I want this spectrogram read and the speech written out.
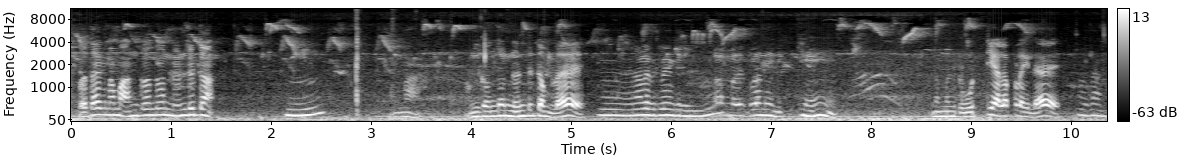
இப்போதாக்கு நம்ம அங்கே வந்து நின்றுட்டான். அம்மா. அங்கே வந்து நின்றுட்டோம்ல அதனால அதுக்குலாம் தெரியும். நம்ம அதுக்குள்ள நீ நிற்கும் நம்ம இங்கிட்ட ஒட்டி அளப்பலையில் அதான்.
